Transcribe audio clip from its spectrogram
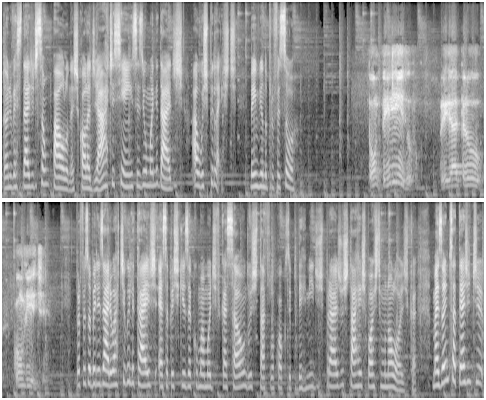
da Universidade de São Paulo, na Escola de Artes, Ciências e Humanidades, a USP Leste. Bem-vindo, professor. Bom, bem-vindo. Obrigado pelo convite. Professor Belisário, o artigo ele traz essa pesquisa com uma modificação do Staphylococcus epidermidis para ajustar a resposta imunológica. Mas antes até a gente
